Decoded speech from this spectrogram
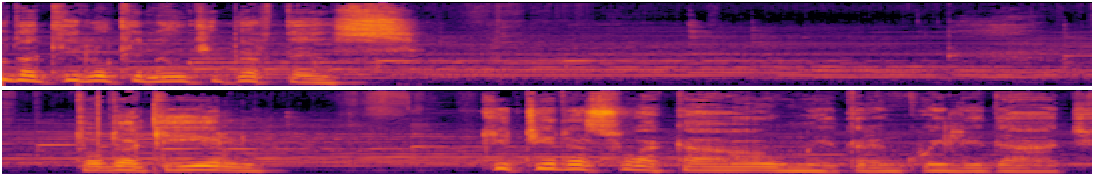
tudo aquilo que não te pertence. Tudo aquilo que tira sua calma e tranquilidade.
